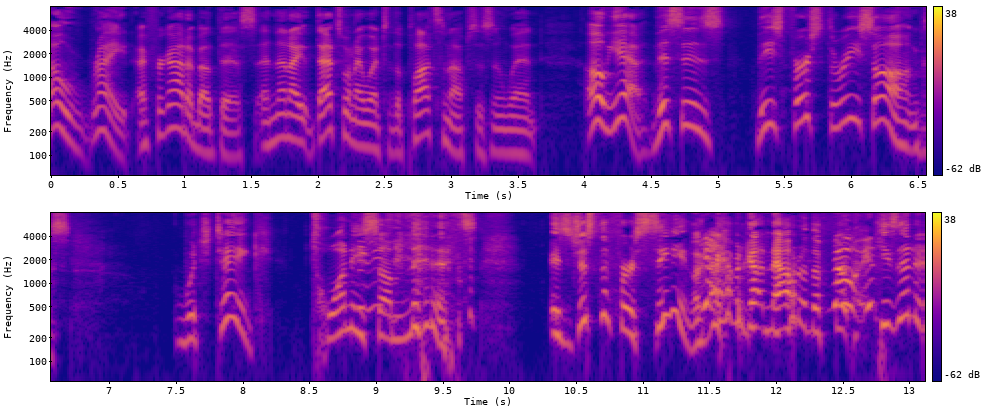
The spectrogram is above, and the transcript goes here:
oh right, I forgot about this, and then I that's when I went to the plot synopsis and went, oh yeah, this is these first three songs, which take twenty some minutes. It's just the first scene. Like Yeah. we haven't gotten out of the No, first. it's- he's in a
